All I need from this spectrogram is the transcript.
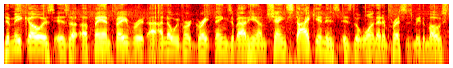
DeMeco is is a, a fan favorite. I, I, know we've heard great things about him. Shane Steichen is is the one that impresses me the most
